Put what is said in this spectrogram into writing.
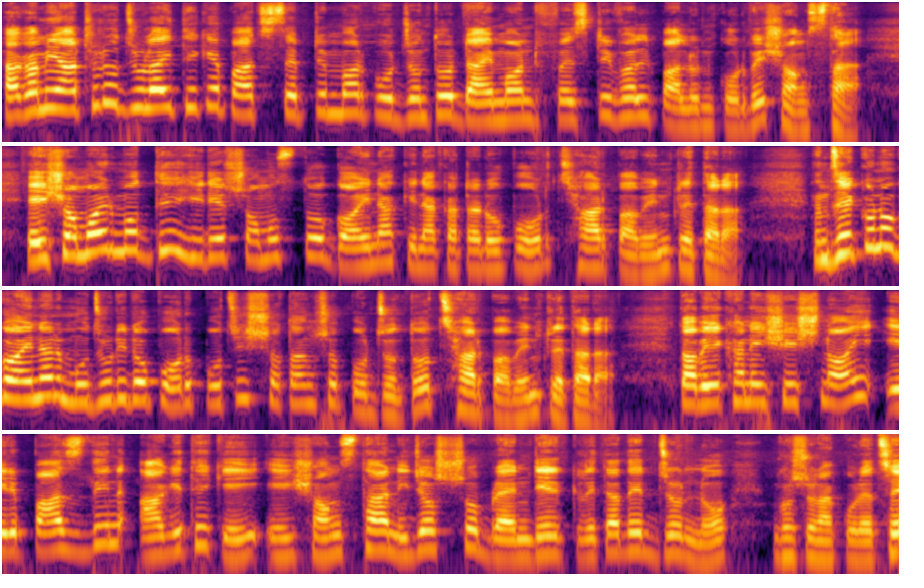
আগামী আঠেরো জুলাই থেকে পাঁচ সেপ্টেম্বর পর্যন্ত ডায়মন্ড ফেস্টিভ্যাল পালন করবে সংস্থা। এই সময়ের মধ্যে হীরের সমস্ত গয়না কেনাকাটার ওপর ছাড় পাবেন ক্রেতারা। যে কোনো গয়নার মজুরির ওপর পঁচিশ শতাংশ পর্যন্ত ছাড় পাবেন ক্রেতারা। তবে এখানেই শেষ নয়, এর পাঁচ দিন আগে থেকেই এই সংস্থা নিজস্ব ব্র্যান্ডের ক্রেতাদের জন্য ঘোষণা করেছে,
